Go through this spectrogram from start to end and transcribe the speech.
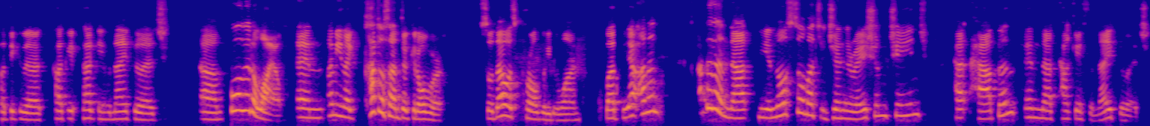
particular Knife Village um, for a little while. And I mean, like Kato-san took it over so that was probably the one. But yeah, other, other than that, you know, so much generation change had happened in that Takefu Knife Village.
